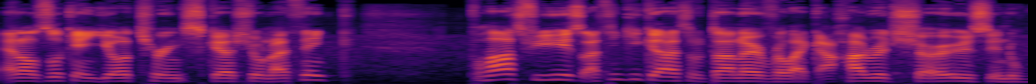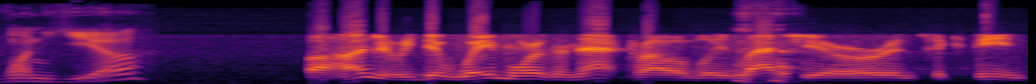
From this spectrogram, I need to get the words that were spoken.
and I was looking at your touring schedule, and I think for the past few years, I think you guys have done over like hundred shows in one year. A hundred. We did way more than that probably last year or in sixteen.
